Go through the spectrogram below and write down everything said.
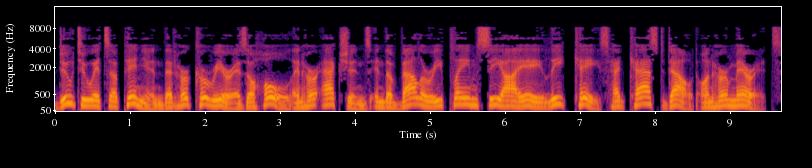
due to its opinion that her career as a whole and her actions in the Valerie Plame CIA leak case had cast doubt on her merits.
